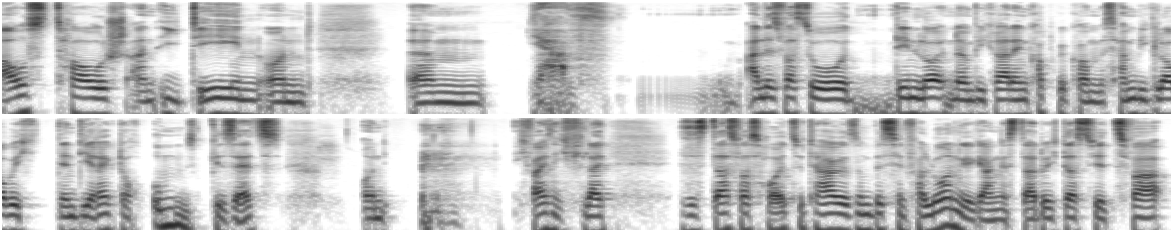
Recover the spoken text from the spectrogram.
Austausch an Ideen und ähm, ja, alles, was so den Leuten irgendwie gerade in den Kopf gekommen ist, haben die, glaube ich, dann direkt auch umgesetzt. Und ich weiß nicht, vielleicht ist es das, was heutzutage so ein bisschen verloren gegangen ist, dadurch, dass wir zwar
